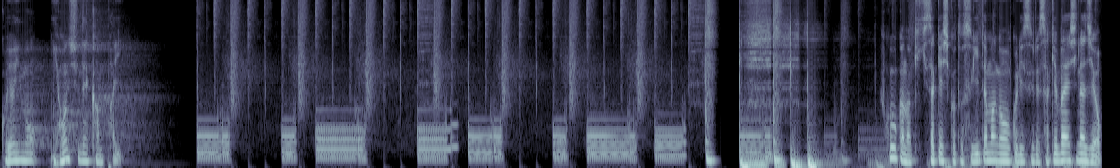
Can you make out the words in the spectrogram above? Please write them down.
今宵も日本酒で乾杯。福岡の聞き酒師こと杉玉がお送りする酒林ラジオ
